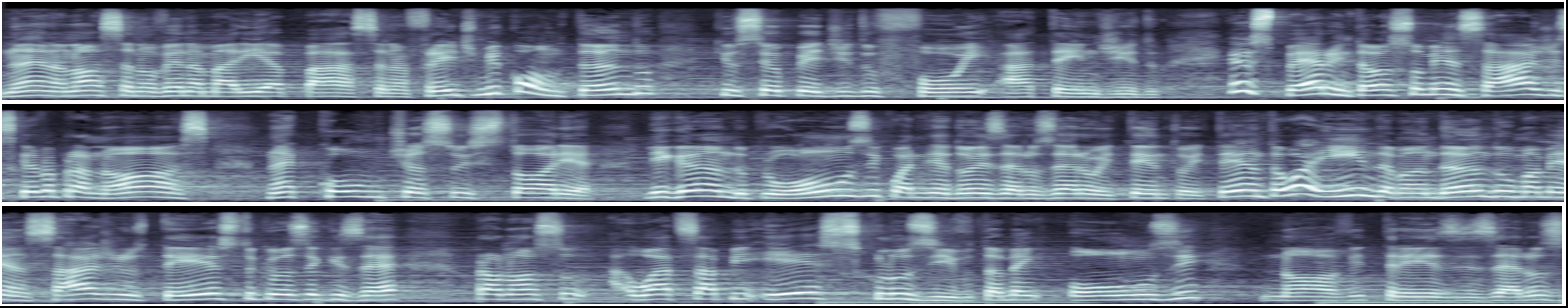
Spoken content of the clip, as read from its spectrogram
é? na nossa novena Maria Passa na frente, me contando que o seu pedido foi atendido. Eu espero então a sua mensagem, escreva para nós, né? conte a sua história, ligando para o 11 4200 80 80 ou ainda mandando uma mensagem, o texto que você quiser para o nosso WhatsApp exclusivo, também 11 91300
